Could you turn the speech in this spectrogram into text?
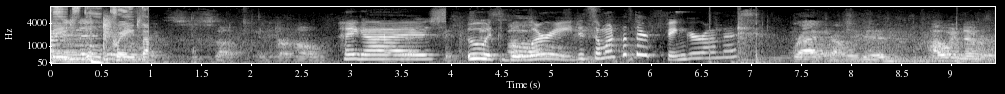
babes go crazy. Stuff in her home. Hey guys. Ooh, it's blurry. Did someone put their finger on this? Brad probably did. I would never.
